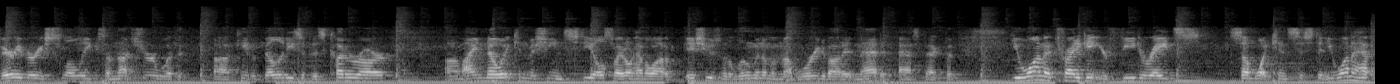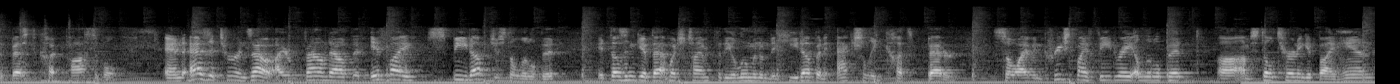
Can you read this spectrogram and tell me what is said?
very, very slowly because I'm not sure what the uh, capabilities of this cutter are. Um, I know it can machine steel, so I don't have a lot of issues with aluminum. I'm not worried about it in that aspect, but you want to try to get your feed rates somewhat consistent. You want to have the best cut possible. And as it turns out, I found out that if I speed up just a little bit, it doesn't give that much time for the aluminum to heat up and it actually cuts better. So I've increased my feed rate a little bit. Uh, I'm still turning it by hand.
